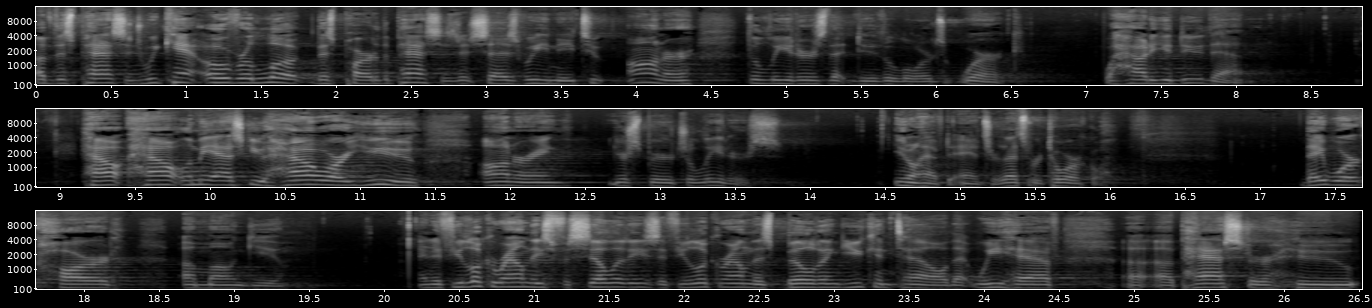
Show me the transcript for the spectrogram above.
of this passage. We can't overlook this part of the passage. It says we need to honor the leaders that do the Lord's work. Well, how do you do that? How, how, let me ask you, how are you honoring your spiritual leaders? You don't have to answer, that's rhetorical. They work hard among you. And if you look around these facilities, if you look around this building, you can tell that we have a, a pastor who,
